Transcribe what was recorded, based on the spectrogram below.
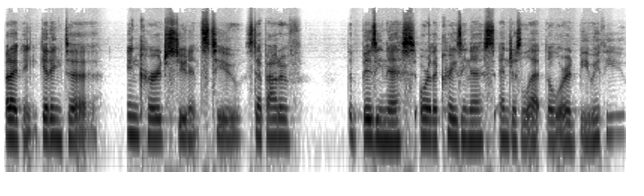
but I think getting to encourage students to step out of the busyness or the craziness and just let the Lord be with you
